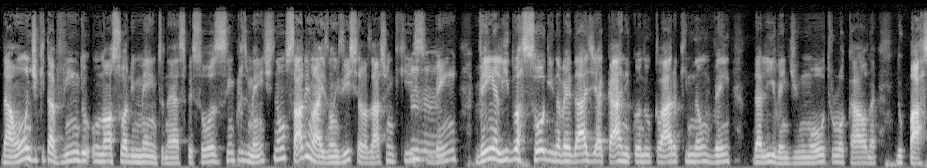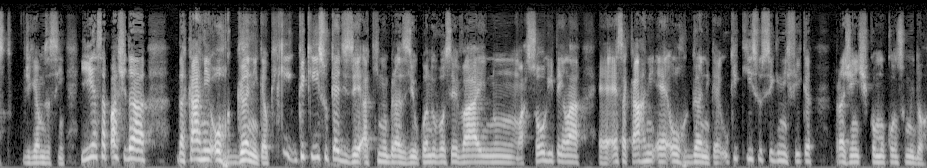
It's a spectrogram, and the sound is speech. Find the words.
da onde que está vindo o nosso alimento, né? As pessoas simplesmente não sabem mais, não existe. Elas acham que uhum. vem, vem ali do açougue, na verdade, a carne, quando claro que não vem dali, vem de um outro local, né? Do pasto, digamos assim. E essa parte da, da carne orgânica, o que, o que, isso quer dizer aqui no Brasil? Quando você vai num açougue e tem lá, é, essa carne é orgânica, o que, que isso significa para a gente como consumidor?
